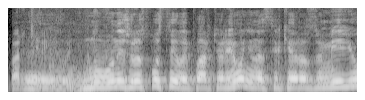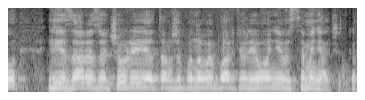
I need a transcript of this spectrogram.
партії регіонів? Ну вони ж розпустили партію регіонів, наскільки я розумію, і зараз очолює там вже поновив партію регіонів Семеняченко.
